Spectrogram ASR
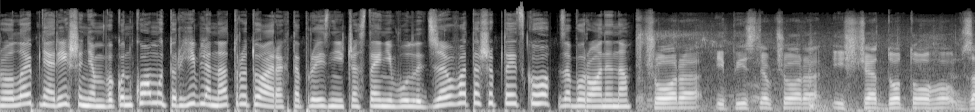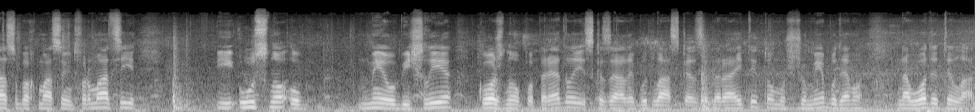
1 липня рішенням виконкому торгівля на тротуарах та проїзній частині вулиць Живова та Шептицького заборонена. вчора і після вчора, і ще до того в засобах масової інформації і усно ми обійшли, кожного попередили і сказали, будь ласка, забирайте, тому що ми будемо наводити лад.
